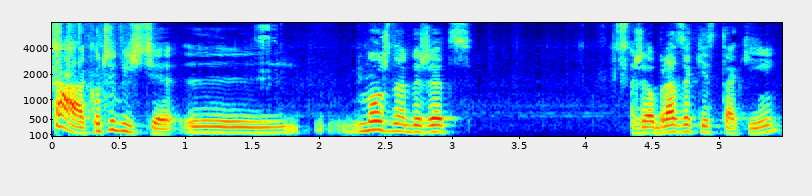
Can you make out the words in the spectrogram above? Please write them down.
tak, oczywiście. Y, można by rzec, że obrazek jest taki,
